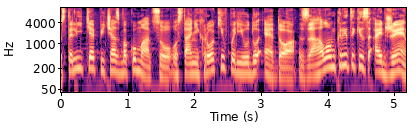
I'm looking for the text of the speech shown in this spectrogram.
століття під час Бакумацу, останніх років періоду Едо. Загалом критики з IGN,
